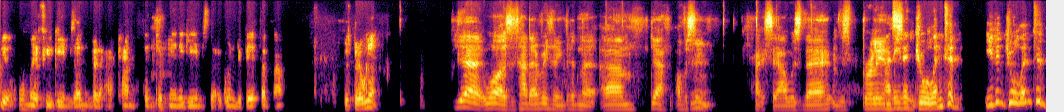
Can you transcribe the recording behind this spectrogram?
You know, only a few games in, but I can't think of many games that are going to be better than that. It was brilliant. Yeah, it was. It had everything, didn't it? Um, yeah, obviously, mm. like I say, I was there. It was brilliant. And even Joelinton, even Joelinton,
